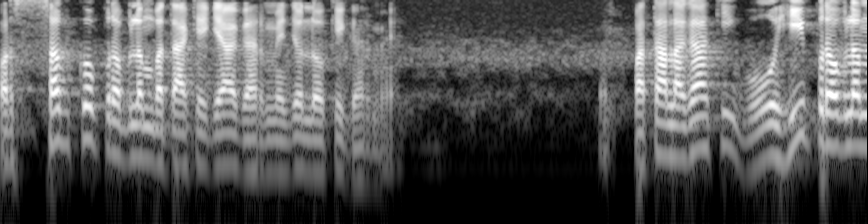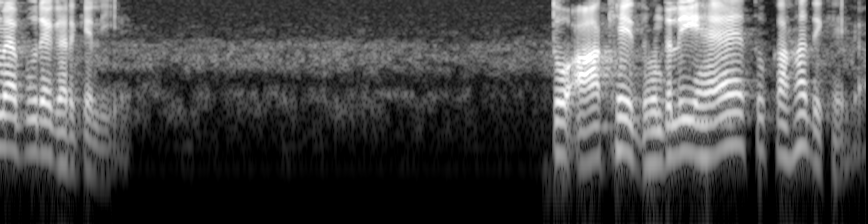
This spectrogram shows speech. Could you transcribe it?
और सबको प्रॉब्लम बता के गया घर में, जो लोग के घर में। पता लगा कि वो ही प्रॉब्लम है पूरे घर के लिए। तो आँखें धुंधली हैं तो कहाँ दिखेगा?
